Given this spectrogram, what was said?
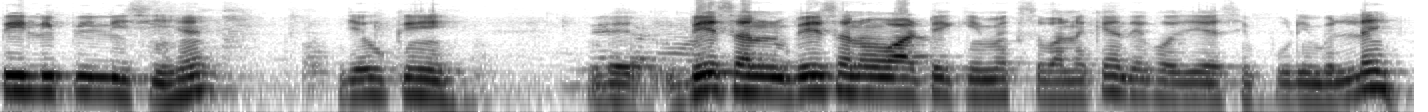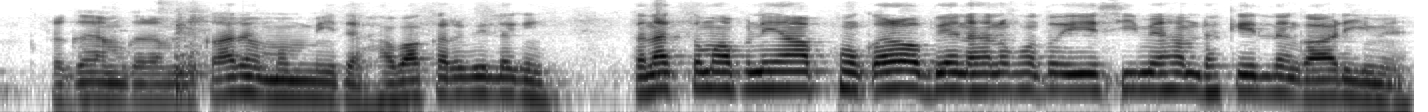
पीली पीली सी हैं। जो कि बेसन बेसन और आटे की मिक्स बन के देखो ये ऐसी पूरी मिल रही। फिर गरम गरम निकाल रहे मम्मी तो हवा कर भी लगी। तनक तुम अपने आप को करो, बेनहन को तो एसी में हम ढकेल दें गाड़ी में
